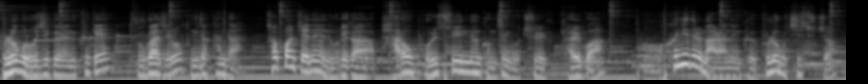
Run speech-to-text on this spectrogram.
블로그 로직은 크게 두 가지로 동작한다. 첫 번째는 우리가 바로 볼 수 있는 검색 노출 결과, 어, 흔히들 말하는 그 블로그 지수죠.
